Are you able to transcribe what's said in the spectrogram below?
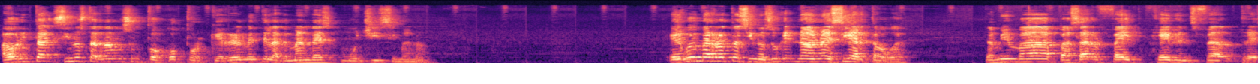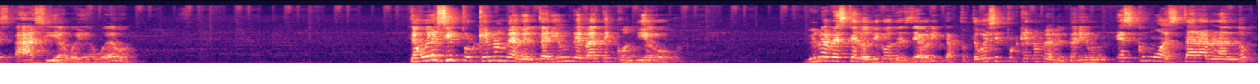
Ahorita sí nos tardamos un poco porque realmente la demanda es muchísima, ¿no? El güey más roto es Inosuke. No, no es cierto, güey. También va a pasar Fate Heaven's Fell 3. Ah, sí, güey, a huevo. Te voy a decir por qué no me aventaría un debate con Diego, güey. De una vez te lo digo desde ahorita. Te voy a decir por qué no me aventaría un. Es como estar hablando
